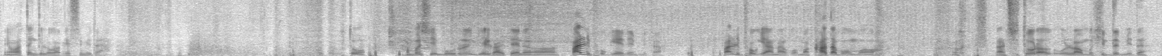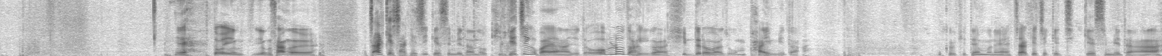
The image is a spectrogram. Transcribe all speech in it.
그냥 왔던 길로 가겠습니다. 또 한 번씩 모르는 길 갈 때는 빨리 포기해야 됩니다. 빨리 포기 안 하고 막 가다 보면 다시 돌아 올라오면 힘듭니다. 예, 또 영, 영상을 짧게 짧게 찍겠습니다. 너 길게 찍어봐야 아주 업로드하기가 힘들어가지고 파입니다. 그렇기 때문에 짧게 짧게 찍겠습니다.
